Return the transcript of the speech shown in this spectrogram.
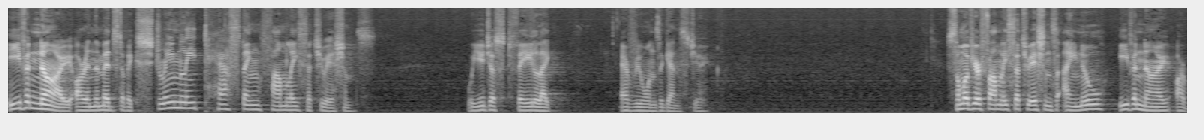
even now, are in the midst of extremely testing family situations where you just feel like everyone's against you. Some of your family situations, I know, even now, are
